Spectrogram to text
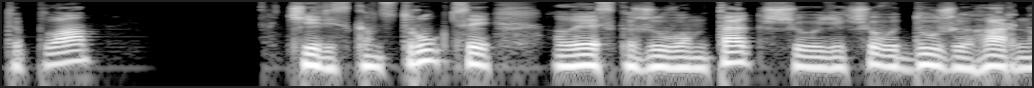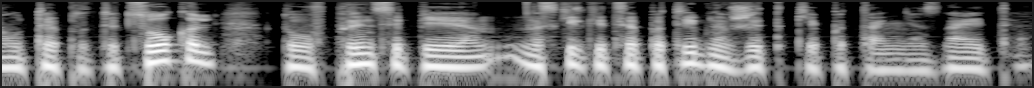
тепла через конструкції, але я скажу вам так, що якщо ви дуже гарно утеплите цоколь, то в принципі, наскільки це потрібно, вже таке питання, знаєте.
